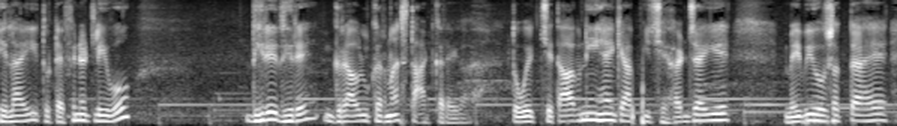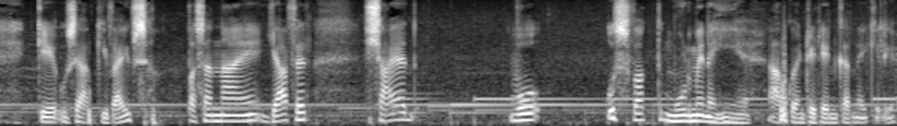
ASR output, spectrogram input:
हिलाई तो डेफिनेटली वो धीरे धीरे ग्राउल करना स्टार्ट करेगा। तो वो एक चेतावनी है कि आप पीछे हट जाइए। मे भी हो सकता है कि उसे आपकी वाइफ्स पसंद ना आए या फिर शायद वो उस वक्त मूड में नहीं है आपको एंटरटेन करने के लिए।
